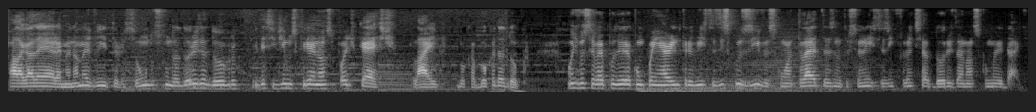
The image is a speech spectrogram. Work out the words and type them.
Fala galera, meu nome é Vitor, sou um dos fundadores da Dobro e decidimos criar nosso podcast, Live Boca a Boca da Dobro, onde você vai poder acompanhar entrevistas exclusivas com atletas, nutricionistas e influenciadores da nossa comunidade.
